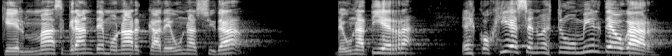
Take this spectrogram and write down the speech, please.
que el más grande monarca de una ciudad, de una tierra, escogiese nuestro humilde hogar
